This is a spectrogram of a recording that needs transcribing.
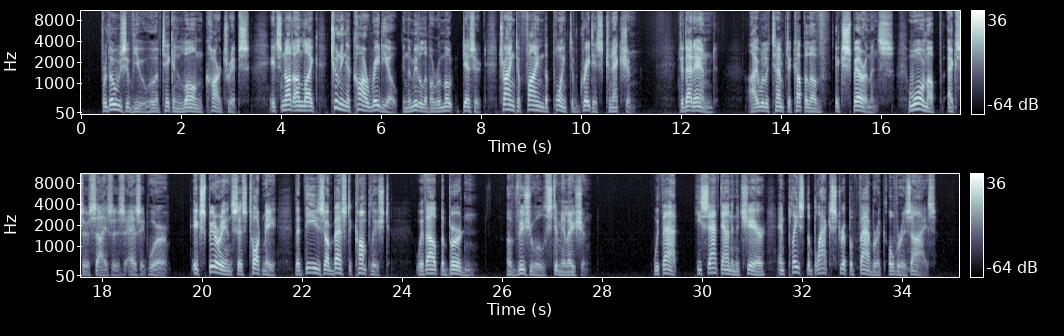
For those of you who have taken long car trips, it's not unlike tuning a car radio in the middle of a remote desert, trying to find the point of greatest connection. To that end, I will attempt a couple of experiments, warm up exercises, as it were. Experience has taught me that these are best accomplished without the burden of visual stimulation. With that, he sat down in the chair and placed the black strip of fabric over his eyes.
